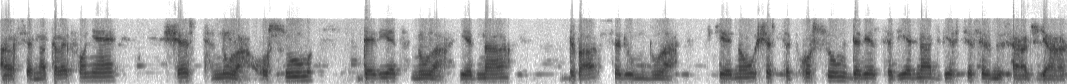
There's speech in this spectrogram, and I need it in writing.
a jsem na telefoně 608 901 270. Ještě jednou 608 901 270 žďár.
